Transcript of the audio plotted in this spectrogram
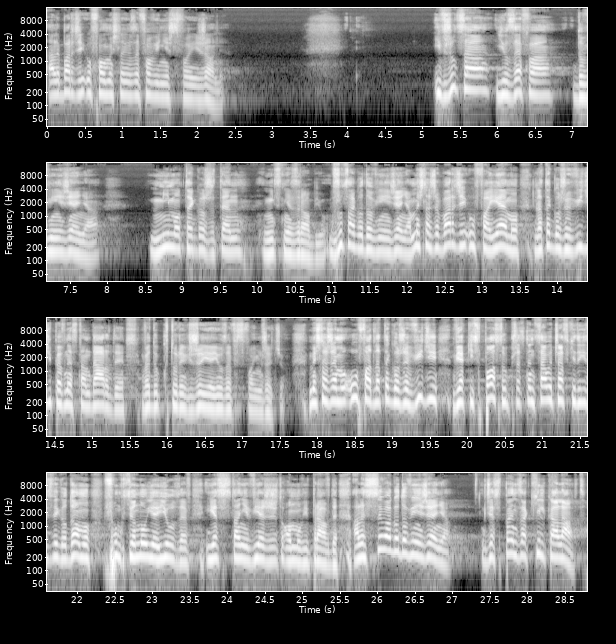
ale bardziej ufał, myślę, Józefowi niż swojej żonie. I wrzuca Józefa do więzienia, mimo tego, że ten nic nie zrobił. Wrzuca go do więzienia. Myślę, że bardziej ufa jemu, dlatego że widzi pewne standardy, według których żyje Józef w swoim życiu. Myślę, że mu ufa, dlatego że widzi, w jaki sposób przez ten cały czas, kiedy jest w jego domu, funkcjonuje Józef i jest w stanie wierzyć, że to on mówi prawdę. Ale zsyła go do więzienia gdzie spędza kilka lat.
